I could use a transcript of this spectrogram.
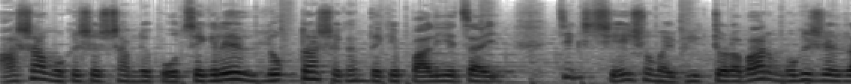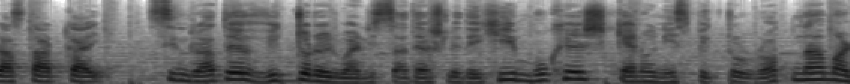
আশা মুকেশের সামনে পৌঁছে গেলে লোকটা সেখান থেকে পালিয়ে যায়। ঠিক সেই সময় ভিক্টর আবার মুকেশের রাস্তা আটকায়। সিন রাতে ভিক্টরের বাড়ির সাথে আসলে দেখি মুকেশ কেন ইন্সপেক্টর রত্নাম আর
